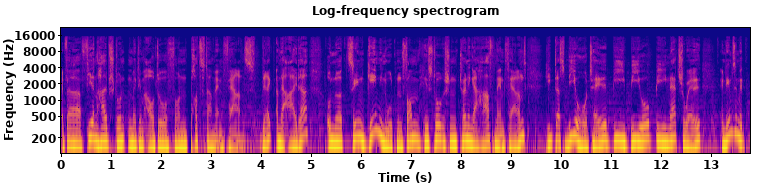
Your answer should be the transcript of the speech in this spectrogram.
etwa viereinhalb Stunden mit dem Auto von Potsdam entfernt. Direkt an der Eider und nur zehn Gehminuten vom historischen Tönninger Hafen entfernt liegt das Biohotel Be Bio Be Natural, in dem Sie mit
